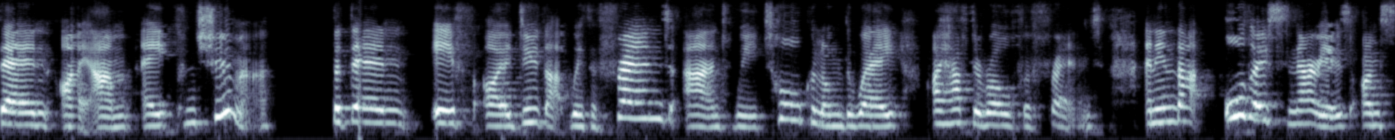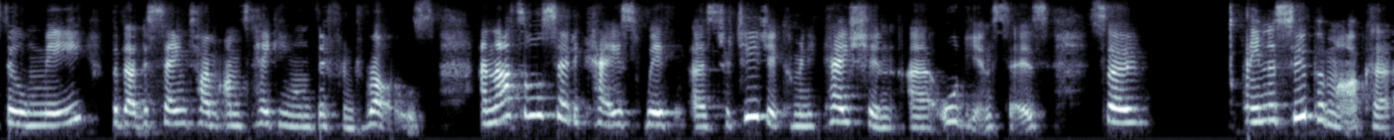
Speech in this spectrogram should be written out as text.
then I am a consumer. But then if I do that with a friend and we talk along the way, I have the role of a friend. And in that, all those scenarios, I'm still me, but at the same time, I'm taking on different roles. And that's also the case with uh, strategic communication uh, audiences. So in a supermarket,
